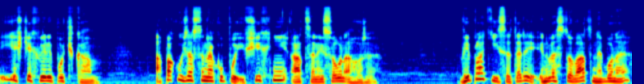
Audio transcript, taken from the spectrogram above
Ještě chvíli počkám. A pak už zase nakupují všichni a ceny jsou nahoře. Vyplatí se tedy investovat nebo ne?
